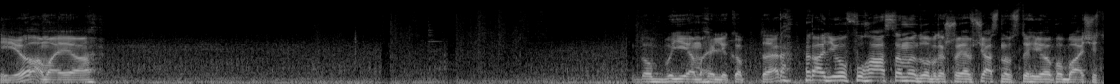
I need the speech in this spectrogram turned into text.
Йо-моє. Доб'єм гелікоптер радіофугасами. Добре, що я вчасно встиг його побачити.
